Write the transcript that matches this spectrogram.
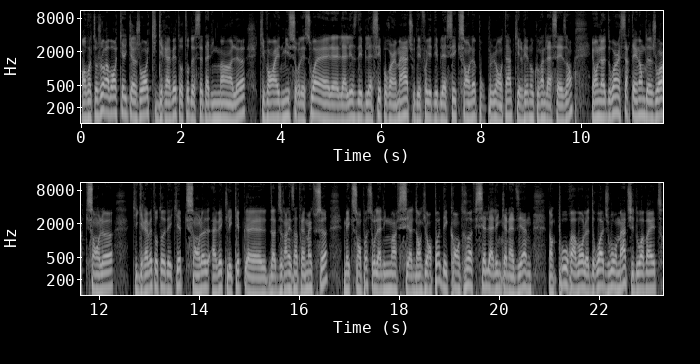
on va toujours avoir quelques joueurs qui gravitent autour de cet alignement-là, qui vont être mis sur les euh, la, liste des blessés pour un match, ou des fois il y a des blessés qui sont là pour plus longtemps et qui reviennent au courant de la saison. Et on a droit à un certain nombre de joueurs qui sont là qui gravitent autour de l'équipe, qui sont là avec l'équipe euh, durant les entraînements et tout ça, mais qui sont pas sur l'alignement officiel. Donc, ils n'ont pas des contrats officiels de la ligne canadienne. Donc, pour avoir le droit de jouer au match, ils doivent être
